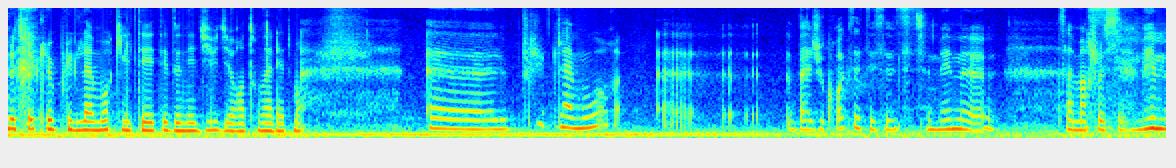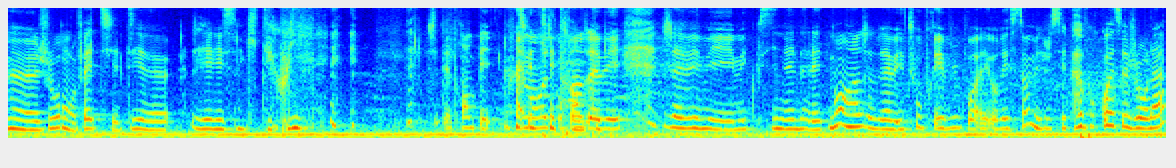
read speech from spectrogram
le truc le plus glamour qu'il t'ait été donné de vivre durant ton allaitement euh, Le plus glamour, euh, bah, je crois que c'était ce, même... Euh, ça marche aussi. Même euh, jour, en fait, j'étais, euh, j'avais les seins qui dégouinaient. J'étais trempée. Vraiment, j'avais, j'avais mes, mes coussinets d'allaitement. Hein, j'avais tout prévu pour aller au resto, mais je sais pas pourquoi ce jour-là.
